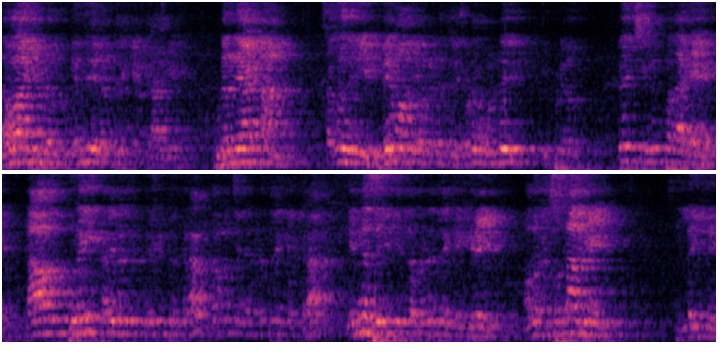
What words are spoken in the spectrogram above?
தவறாகிவிடும் என்று என்னிடத்தில் கேட்கிறார்கள். உடனடியாக நான் சகோதரி பிரேமாவதி அவர்களிடத்தில் தொடர்பு கொண்டு இப்படி ஒரு பேச்சு இருப்பதாக காவல்துறை தலைவருக்கு தெரிவித்திருக்கிறார். முதலமைச்சர் என்னிடத்திலே கேட்கிறார். என்ன செய்தி என்று அவரிடத்தில் கேட்கிறேன். அவர்கள் சொன்னார்கள் இல்லை இல்லை.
